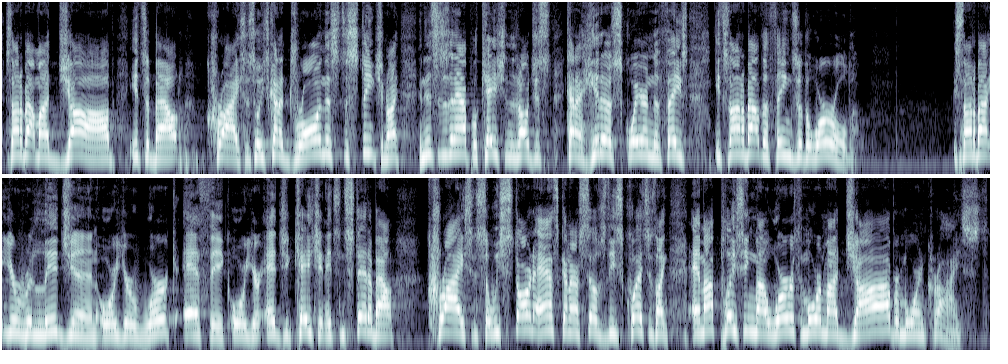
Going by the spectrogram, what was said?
It's not about my job. It's about Christ. And so he's kind of drawing this distinction, right? And this is an application that I'll just kind of hit us square in the face. It's not about the things of the world. It's not about your religion or your work ethic or your education. It's instead about Christ. And so we start asking ourselves these questions like, Am I placing my worth more in my job or more in Christ?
